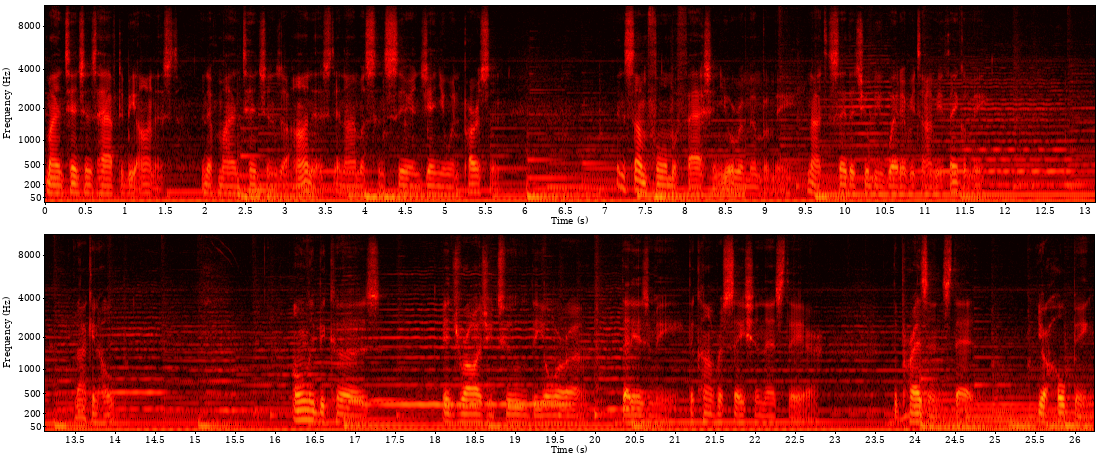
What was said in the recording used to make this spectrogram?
My intentions have to be honest. And if my intentions are honest and I'm a sincere and genuine person, in some form or fashion, you'll remember me. Not to say that you'll be wet every time you think of me, but I can hope. Only because it draws you to the aura that is me, the conversation that's there, the presence that you're hoping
